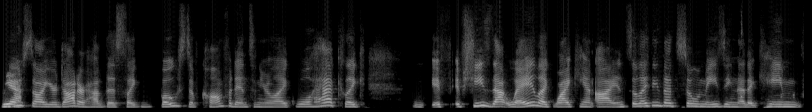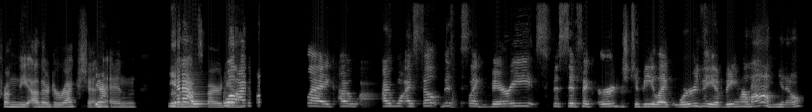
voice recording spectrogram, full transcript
yeah. you saw your daughter have this like boast of confidence and you're like well heck like if if she's that way like why can't i and so i think that's so amazing that it came from the other direction yeah. and really yeah inspired well you. I, like I, I i felt this like very specific urge to be like worthy of being her mom you know?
